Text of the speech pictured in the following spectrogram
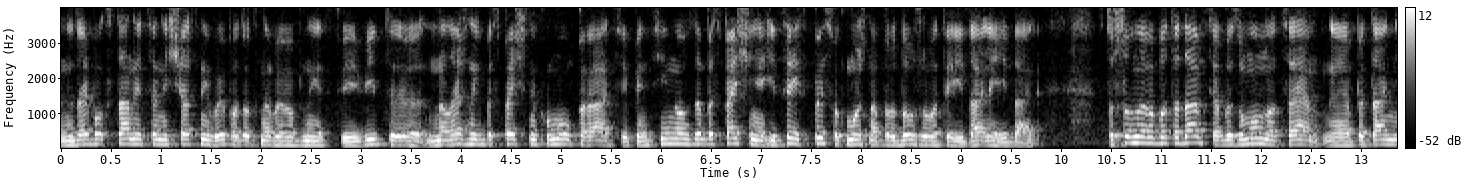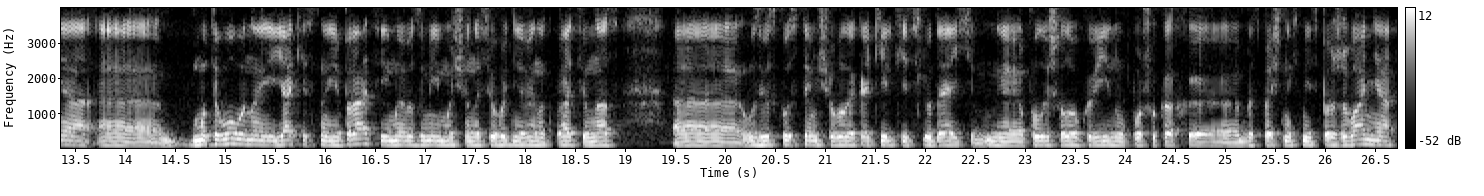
не дай Бог станеться нещасний випадок на виробництві, від належних безпечних умов праці, пенсійного забезпечення, і цей список можна продовжувати і далі, і далі. Стосовно роботодавця, безумовно, це е, питання е, мотивованої якісної праці. І ми розуміємо, що на сьогодні ринок праці в нас у зв'язку з тим, що велика кількість людей е, полишила Україну в пошуках е, безпечних місць проживання.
